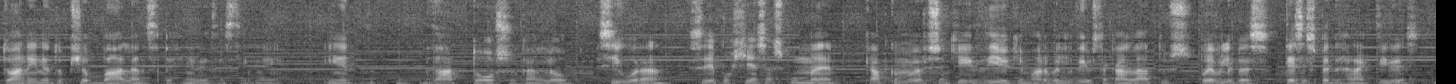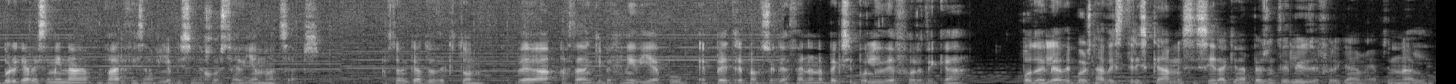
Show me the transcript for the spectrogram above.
το αν είναι το πιο balanced παιχνίδι αυτή τη στιγμή είναι δα τόσο καλό. Σίγουρα σε εποχές ας πούμε Capcom vs. K2 και Marvel 2 στα καλά τους που έβλεπες 4-5 χαρακτήρες, μπορεί κάποια στιγμή να βαρεθείς να βλέπεις συνεχώς τα ίδια matchups. Αυτό είναι κάτι δεκτών. Βέβαια, αυτά είναι και παιχνίδια που επέτρεπαν στον καθένα να παίξει πολύ διαφορετικά. Οπότε δηλαδή μπορείς να δεις τρεις κάμοι στη σειρά και να παίζουν τελείως διαφορετικά μία από την άλλη.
